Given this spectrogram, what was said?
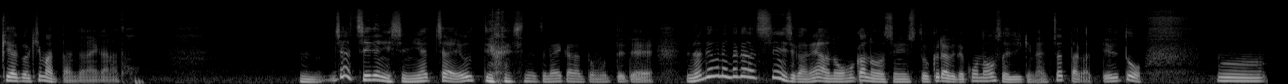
契約が決まったんじゃないかなと。うん、じゃあついでに一緒にやっちゃえよっていう話なんじゃないかなと思っててなんで村中選手がねあの他の選手と比べてこんな遅い時期になっちゃったかっていうとうん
